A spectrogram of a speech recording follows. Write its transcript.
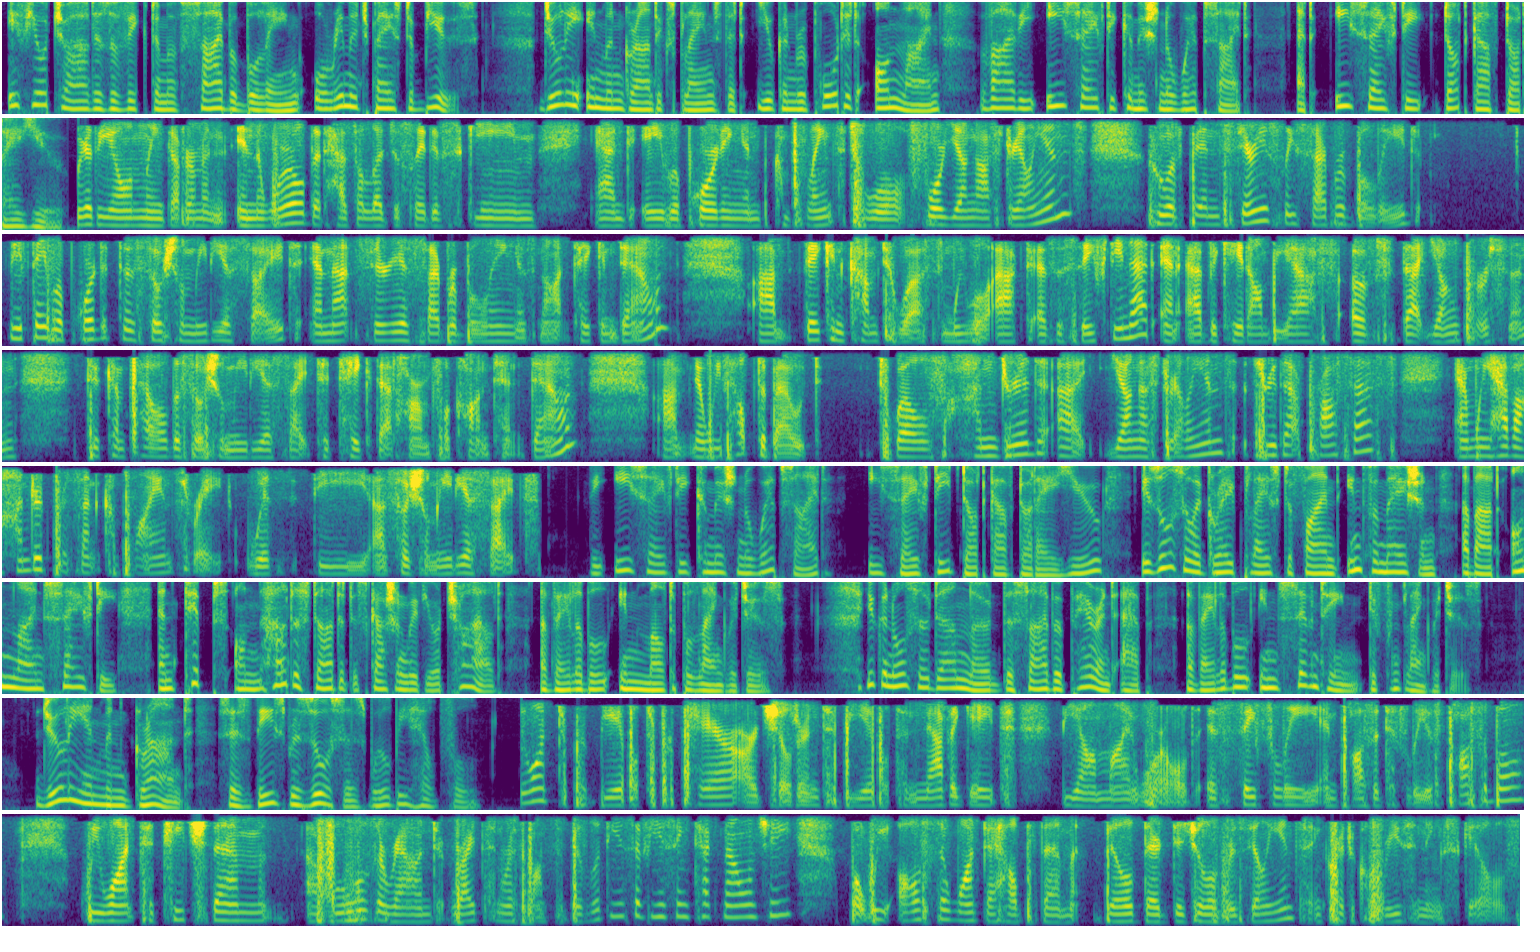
If your child is a victim of cyberbullying or image based abuse, Julie Inman Grant explains that you can report it online via the eSafety Commissioner website at esafety.gov.au. We're the only government in the world that has a legislative scheme and a reporting and complaints tool for young Australians who have been seriously cyberbullied if they report it to the social media site and that serious cyberbullying is not taken down, um, they can come to us and we will act as a safety net and advocate on behalf of that young person to compel the social media site to take that harmful content down. Um, now, we've helped about 1,200 uh, young Australians through that process, and we have a 100% compliance rate with the uh, social media sites. The eSafety Commissioner website, esafety.gov.au, is also a great place to find information about online safety and tips on how to start a discussion with your child, available in multiple languages. You can also download the Cyber Parent app, available in 17 different languages. Julie Inman Grant says these resources will be helpful. We want to be able to prepare our children to be able to navigate the online world as safely and positively as possible. We want to teach them uh, rules around rights and responsibilities of using technology, but we also want to help them build their digital resilience and critical reasoning skills.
